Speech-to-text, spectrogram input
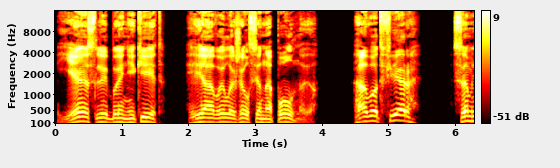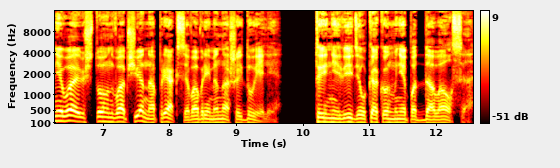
«Если бы Никит, я выложился на полную. А вот Фер... Сомневаюсь, что он вообще напрягся во время нашей дуэли. Ты не видел, как он мне поддавался.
